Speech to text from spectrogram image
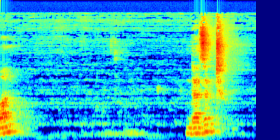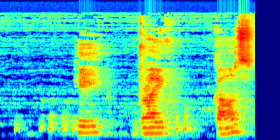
Number one, doesn't he drive cars?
